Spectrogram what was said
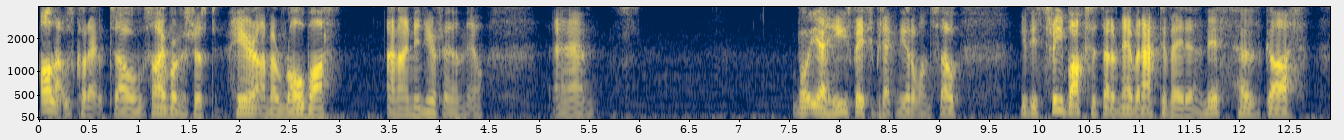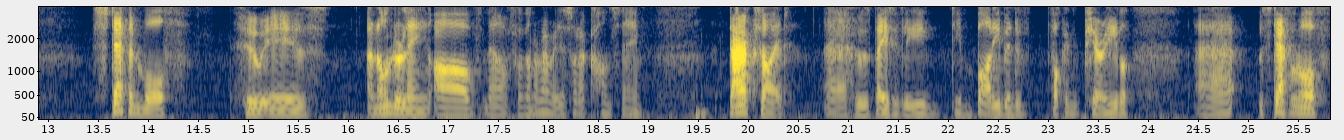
all that was cut out. So Cyborg is just here. I'm a robot, and I'm in your film now. Um, but yeah, he's basically protecting the other one. So you have these three boxes that have now been activated, and this has got Steppenwolf, who is an underling of now if I'm gonna remember this sort of cunt's name, Darkseid, uh, who's basically the embodiment of fucking pure evil. Uh, Steppenwolf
